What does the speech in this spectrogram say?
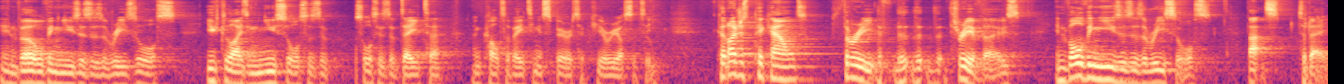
involving users as a resource, utilizing new sources of, sources of data, and cultivating a spirit of curiosity. Can I just pick out three, the, the, the, three of those? Involving users as a resource, that's today.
